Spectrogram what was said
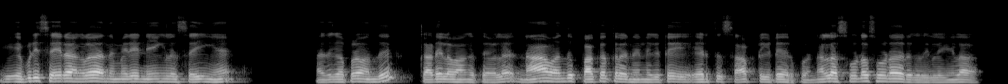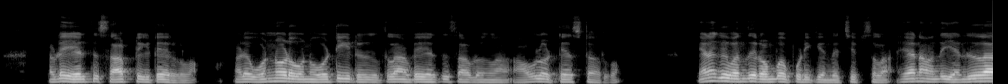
எப்படி செய்கிறாங்களோ அந்த மாதிரியே நீங்களும் செய்யுங்க. அதுக்கப்புறம் வந்து கடையில் வாங்க தேவையில்ல. நான் வந்து பக்கத்தில் நின்றுக்கிட்டு எடுத்து சாப்பிட்டுக்கிட்டே இருப்பேன். நல்லா சுட சுடாக இருக்குது இல்லைங்களா? அப்படியே எடுத்து சாப்பிட்டுக்கிட்டே இருக்கலாம். அப்படியே ஒன்றோட ஒன்று ஒட்டிக்கிட்டு இருக்கிறதுலாம் அப்படியே எடுத்து சாப்பிடுங்களாம். அவ்வளோ டேஸ்ட்டாக இருக்கும். எனக்கு வந்து ரொம்ப பிடிக்கும் இந்த சிப்ஸ்லாம் ஏன்னா வந்து எல்லா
